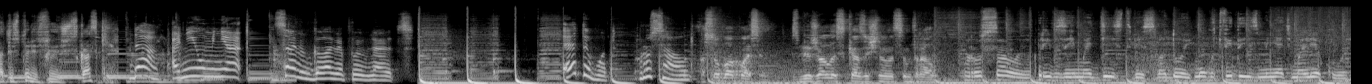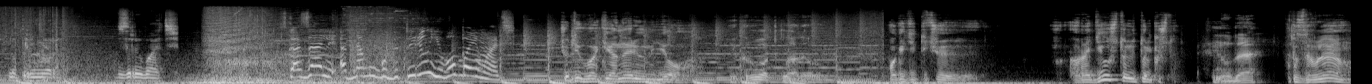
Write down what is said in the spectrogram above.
А ты что рисуешь, сказки? Да, они у меня сами в голове появляются. Это вот русал. Особо опасен. Сбежал из сказочного Централа. Русалы при взаимодействии с водой могут видоизменять молекулы, например, взрывать. Сказали одному богатырю его поймать. Что ты в океанариуме делал? Икру откладывал. Погоди, ты что, родил, что ли, только что? Ну да. Поздравляю.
